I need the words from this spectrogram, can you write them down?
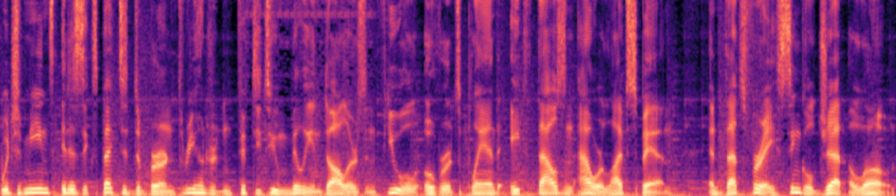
which means it is expected to burn $352 million in fuel over its planned 8,000 hour lifespan, and that's for a single jet alone.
